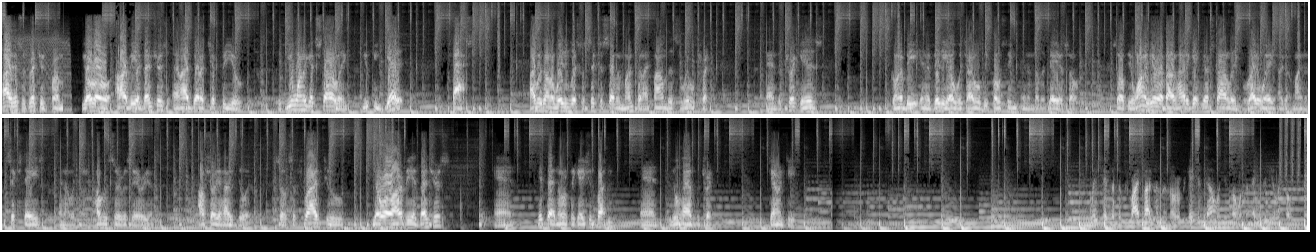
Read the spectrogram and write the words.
Hi, this is Richard from YOLO RV Adventures, and I've got a tip for you. If you want to get Starlink, you can get it fast. I was on a waiting list for six or seven months, and I found this little trick. And the trick is going to be in a video which I will be posting in another day or so. So if you want to hear about how to get your Starlink right away, I got mine in six days and I was in an out of service area. I'll show you how to do it. So subscribe to YOLO RV Adventures and hit that notification button and you'll have the trick. Guaranteed. Please hit the subscribe button and the notification bell and you'll know when the next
